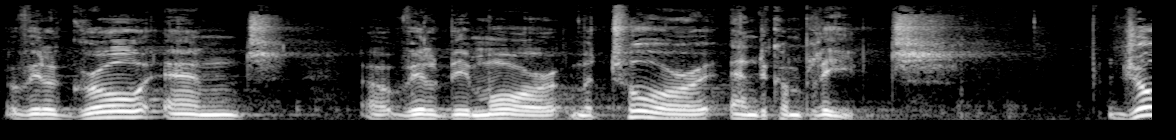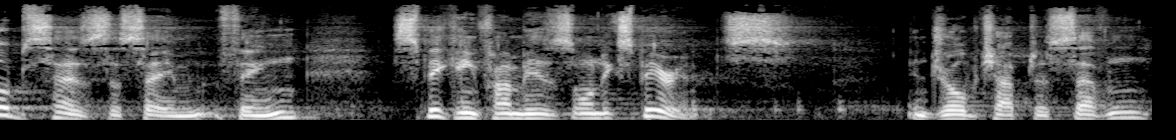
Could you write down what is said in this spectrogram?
will grow and uh, will be more mature and complete. Job says the same thing, speaking from his own experience. In Job chapter 7,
